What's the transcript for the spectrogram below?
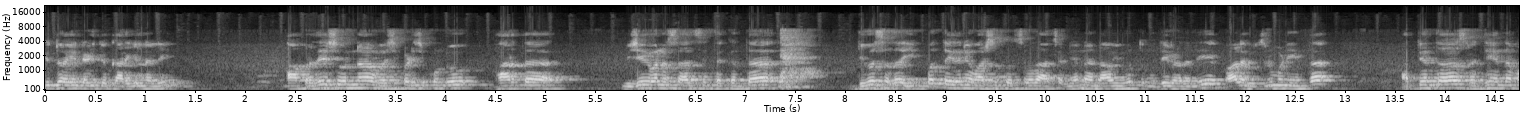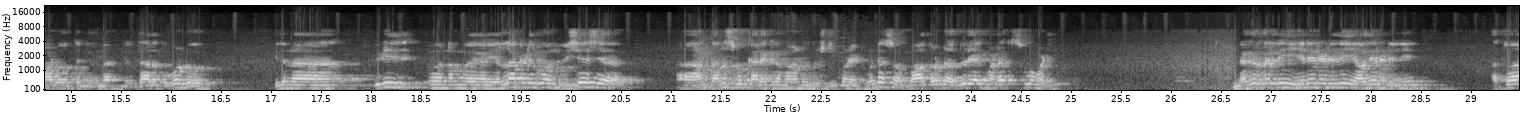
ಯುದ್ಧ ಏನು ನಡೀತು ಕಾರ್ಗಿಲ್ನಲ್ಲಿ? ಆ ಪ್ರದೇಶವನ್ನು ವಶಪಡಿಸಿಕೊಂಡು ಭಾರತ ವಿಜಯವನ್ನು ಸಾಧಿಸಿರ್ತಕ್ಕಂಥ ದಿವಸದ ಇಪ್ಪತ್ತೈದನೇ ವಾರ್ಷಿಕೋತ್ಸವದ ಆಚರಣೆಯನ್ನು ನಾವು ಇವತ್ತು ಮುದ್ದೆಗಳಲ್ಲಿ ಭಾಳ ವಿಜೃಂಭಣೆಯಿಂದ ಅತ್ಯಂತ ಶ್ರದ್ಧೆಯಿಂದ ಮಾಡುವಂಥ ನಿರ್ಧಾರ ತಗೊಂಡು ಇದನ್ನು ಇಡೀ ನಮ್ಮ ಎಲ್ಲ ಕಡೆಗೂ ಒಂದು ವಿಶೇಷ ಅಂತ ಅನಿಸ್ಬೇಕು ಕಾರ್ಯಕ್ರಮವನ್ನು ದೃಷ್ಟಿಕೋನ ಇಟ್ಕೊಂಡೆ. ಸೊ ಭಾಳ ದೊಡ್ಡ ಅದ್ದೂರಿಯಾಗಿ ಮಾಡೋಕ್ಕೆ ಶುರು ಮಾಡಿ ನಗರದಲ್ಲಿ ಏನೇ ನಡೀಲಿ, ಯಾವುದೇ ನಡೀಲಿ ಅಥವಾ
